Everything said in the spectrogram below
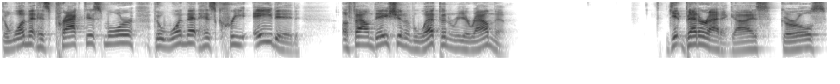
The one that has practiced more, the one that has created a foundation of weaponry around them. Get better at it, guys, girls,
